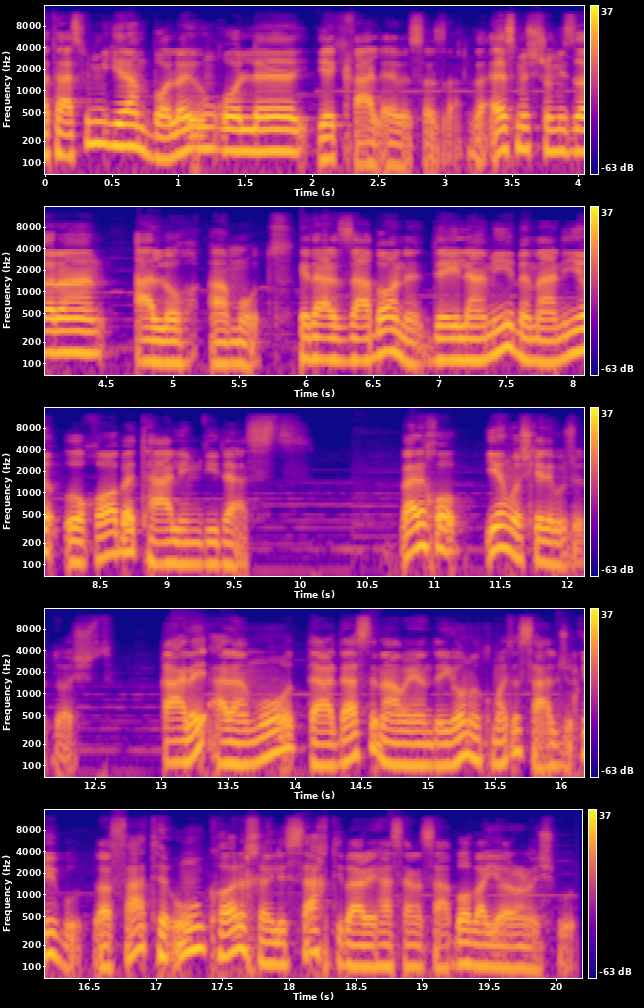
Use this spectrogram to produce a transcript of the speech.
و تصمیم می‌گیرن بالای اون قله یک قلعه بسازن و اسمش رو می‌ذارن الوه اموت که در زبان دیلمی به معنی عقاب تعلیم دیده است. ولی خب یه مشکلی وجود داشت. قلعه علموت در دست نمایندگان حکومت سلجوقی بود و فتح اون کار خیلی سختی برای حسن صبا و یارانش بود.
